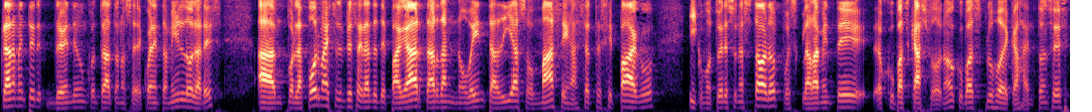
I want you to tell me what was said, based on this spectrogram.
claramente le venden un contrato, no sé, de 40 mil dólares. Ah, por la forma de estas empresas grandes de pagar, tardan 90 días o más en hacerte ese pago. Y como tú eres una startup, pues claramente ocupas cash flow, ¿no? Ocupas flujo de caja. Entonces,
